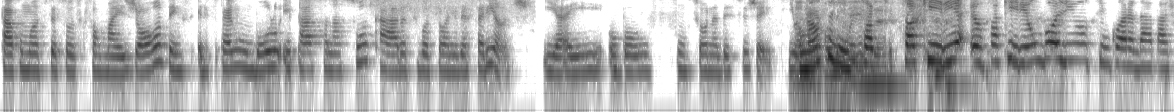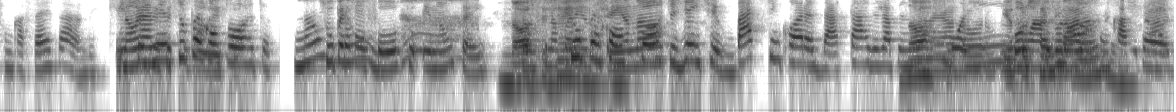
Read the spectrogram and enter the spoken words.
tá com umas pessoas que são mais jovens, eles pegam um bolo e passam na sua cara se você é um aniversariante. E aí o bolo funciona desse jeito. Nossa, gente, só, só, queria, eu só queria um bolinho às 5 horas da tarde com café, sabe? Isso não pra mim é super conforto. Não super tem. conforto e não tem. Nossa, gente. Super conforto, gente. Bate 5 horas da tarde, eu já pedi um bolinho, eu com café.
